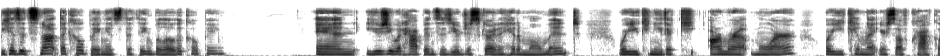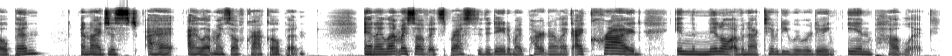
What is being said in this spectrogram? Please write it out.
because it's not the coping, it's the thing below the coping. And usually what happens is you're just going to hit a moment where you can either keep, armor up more or you can let yourself crack open. And I just, I, I let myself crack open. And I let myself express through the day to my partner. Like I cried in the middle of an activity we were doing in public,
